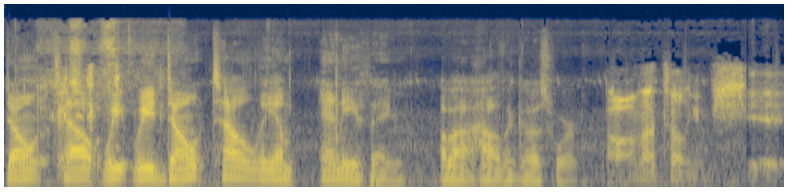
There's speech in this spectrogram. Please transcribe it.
don't Okay, tell so- we, we don't tell Liam anything about how the ghosts work. Oh, I'm not telling him shit.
